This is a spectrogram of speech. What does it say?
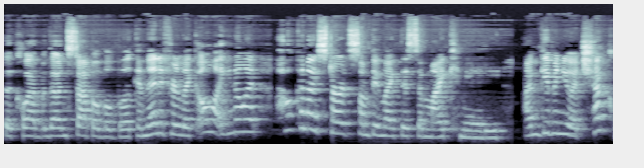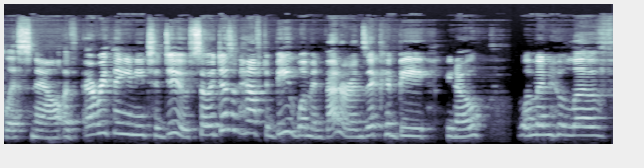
the collab, the Unstoppable book, and then if you're like, oh, you know what? How can I start something like this in my community? I'm giving you a checklist now of everything you need to do. So it doesn't have to be women veterans. It could be, you know, women who love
